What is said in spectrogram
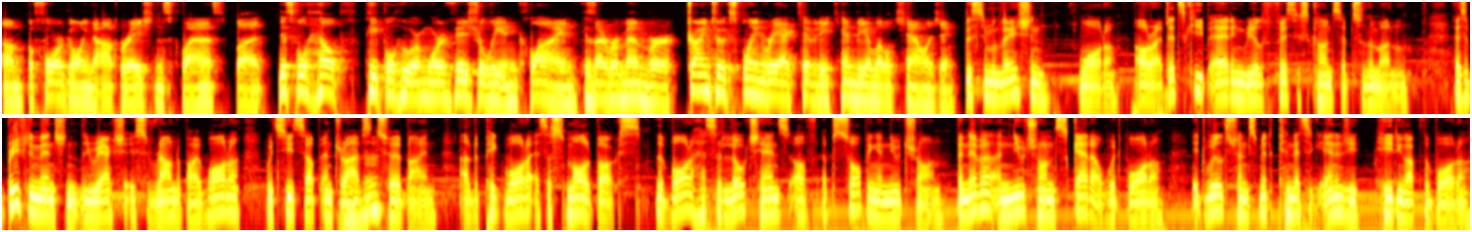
um, before going to operations class, but this will help people who are more visually inclined because I remember trying to explain reactivity can be a little challenging. The simulation water. Alright, let's keep adding real physics concepts to the model. As I briefly mentioned, the reactor is surrounded by water, which heats up and drives mm -hmm. the turbine. I'll depict water as a small box. The water has a low chance of absorbing a neutron. Whenever a neutron scatter with water, it will transmit kinetic energy, heating up the water.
